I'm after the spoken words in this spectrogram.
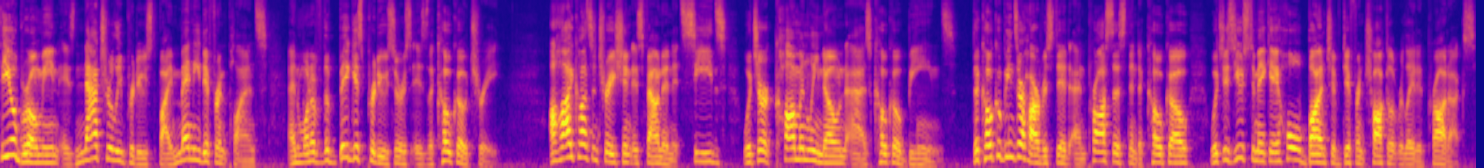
Theobromine is naturally produced by many different plants, and one of the biggest producers is the cocoa tree. A high concentration is found in its seeds, which are commonly known as cocoa beans. The cocoa beans are harvested and processed into cocoa, which is used to make a whole bunch of different chocolate-related products.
